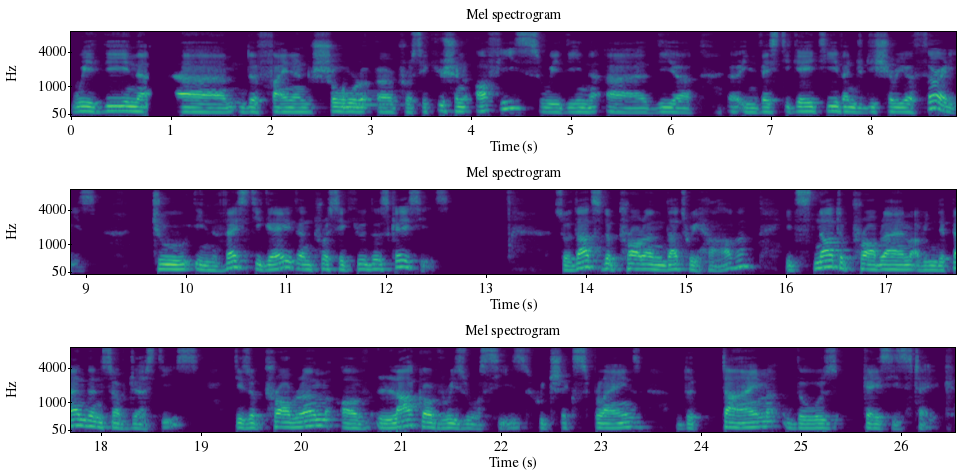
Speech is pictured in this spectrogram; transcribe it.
within uh, the financial uh, prosecution office, within uh, the uh, uh, investigative and judiciary authorities to investigate and prosecute those cases. So that's the problem that we have. It's not a problem of independence of justice it is a problem of lack of resources, which explains the time those cases take.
